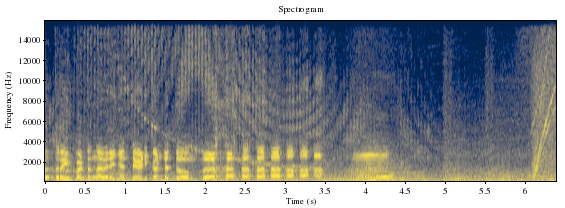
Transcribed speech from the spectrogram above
എത്രയും പെട്ടെന്ന് അവരെ ഞാൻ തേടി കണ്ടെത്തും.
